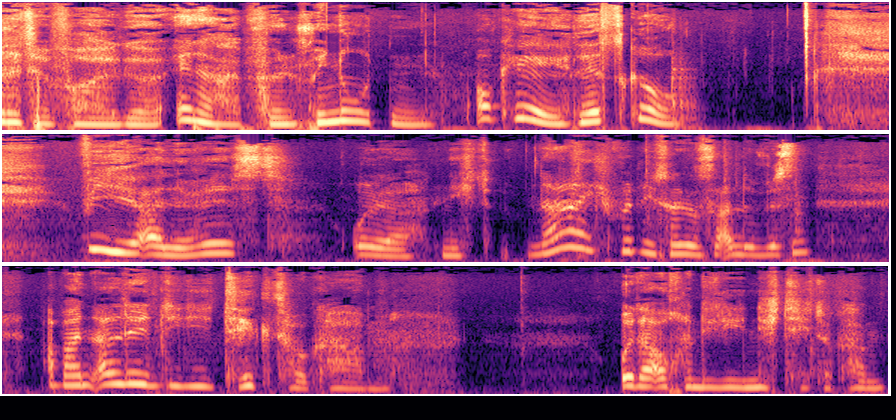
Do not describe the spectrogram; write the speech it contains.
Dritte Folge innerhalb fünf Minuten. Okay, let's go. Wie ihr alle wisst, oder nicht, na, ich würde nicht sagen, dass alle wissen, aber an alle, die die TikTok haben. Oder auch an die, die nicht TikTok haben.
